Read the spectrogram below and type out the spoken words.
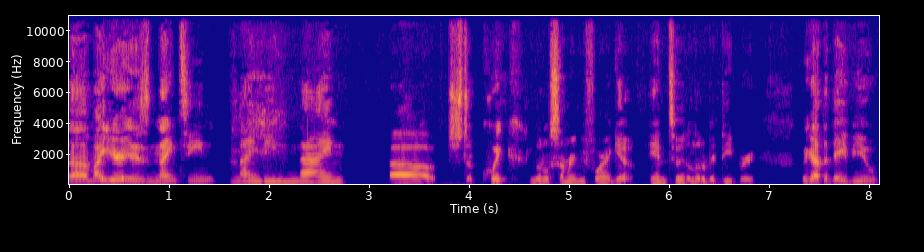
Uh, my year is 1999. Uh, just a quick little summary before I get into it a little bit deeper. We got the debut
